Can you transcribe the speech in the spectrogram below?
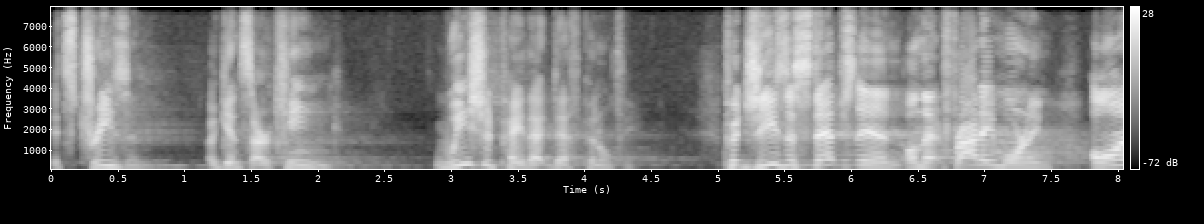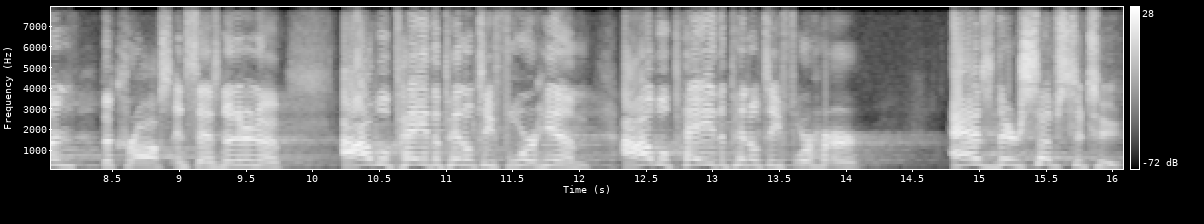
It's treason against our King. We should pay that death penalty. But Jesus steps in on that Friday morning on the cross and says, No, no, no, no. I will pay the penalty for him. I will pay the penalty for her as their substitute.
